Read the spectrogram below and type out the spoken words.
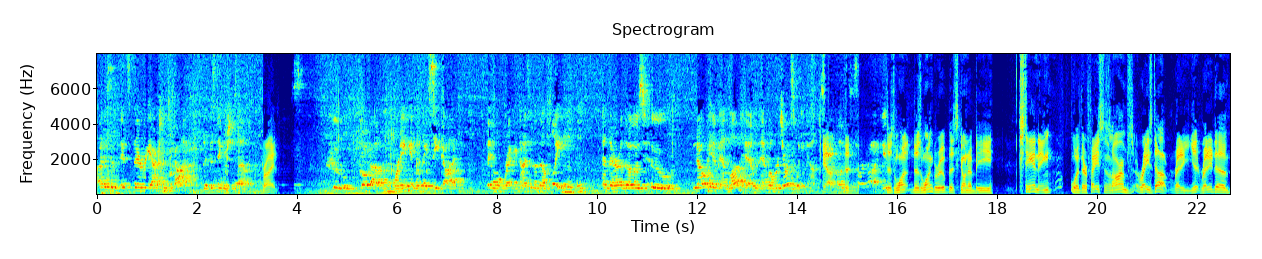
I just, it's their reaction to God that distinguishes them. Right. Who go about in the mourning, and when they see God, they won't recognize Him and they'll flee. Mm-hmm. And there are those who know Him and love Him and will rejoice when He comes. Yeah, Moses the- is our God. There's one there's one group that's going to be standing with their faces and arms raised up, ready get ready to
